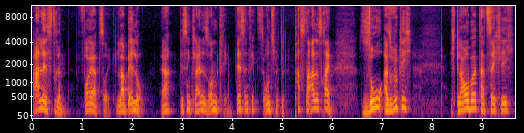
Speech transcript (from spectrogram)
Alles drin. Feuerzeug, Labello, ja, bisschen kleine Sonnencreme, Desinfektionsmittel, passt da alles rein. So, also wirklich, ich glaube tatsächlich,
